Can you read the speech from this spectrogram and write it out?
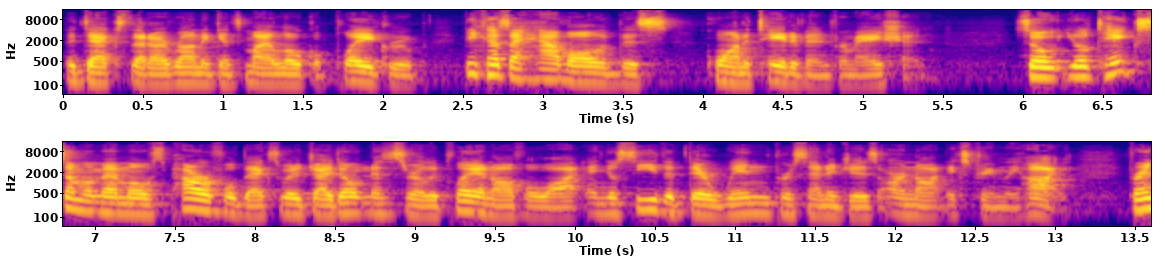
the decks that I run against my local play group because I have all of this quantitative information. So you'll take some of my most powerful decks, which I don't necessarily play an awful lot, and you'll see that their win percentages are not extremely high. For,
